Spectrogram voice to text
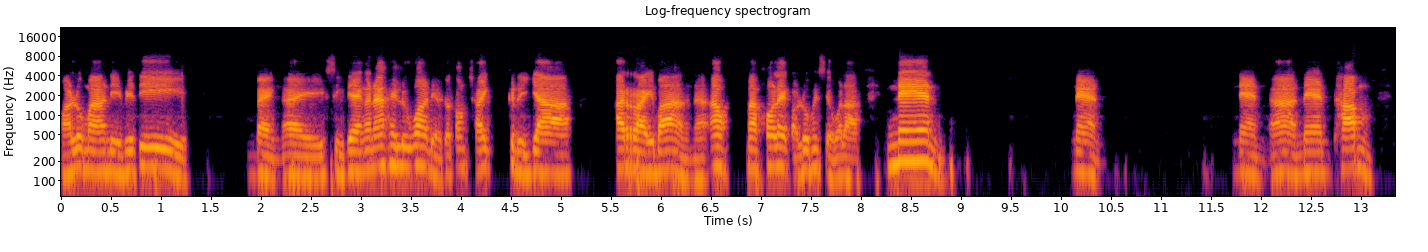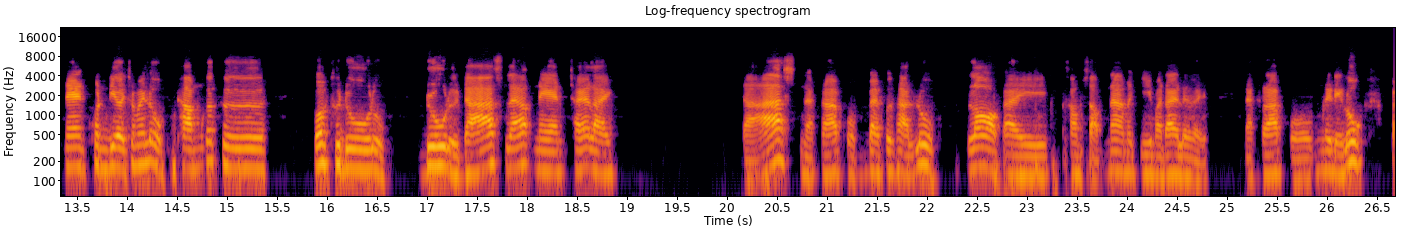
มาลูกมานี่พี่ที่แบ่งไอ้สีแดงนะ ให้รู้ว่าเดี๋ยวจะต้องใช้กริยาอะไรบ้างนะ เอ้า มาข้อแรกก่อนลูกไม่เสียเวลา แนน แนน แนน อ่า แนนทำแนนคนเดียวใช่ไหมลูกทำก็คือ verb to do ลูก do หรือ does แล้วแนนใช้อะไร does นะครับผมแบบฝึกหัดลูกลอกไอคำศัพท์หน้าเมื่อกี้มาได้เลยนะครับ ผมเด็กๆลูกไป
